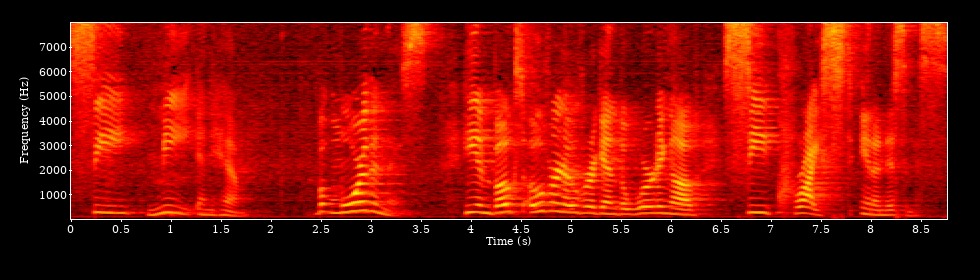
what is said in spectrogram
See me in him. But more than this, he invokes over and over again the wording of see Christ in Onesimus,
